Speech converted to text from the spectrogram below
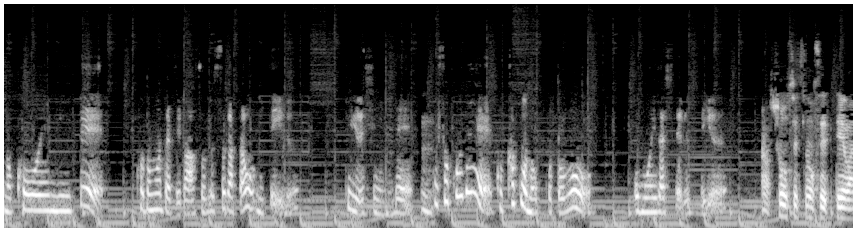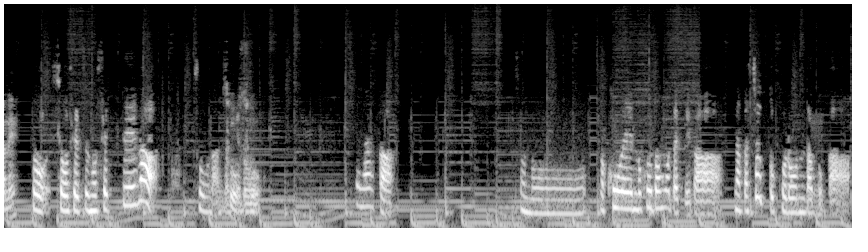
その公園にいて子供たちが遊ぶ姿を見ているっていうシーンで、うんでそこでこう過去のことを思い出してるっていう、あ、小説の設定はね。そう、小説の設定はそうなんだけど、そうそでなんか、その、まあ、公園の子供たちが、なんかちょっと転んだとか、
